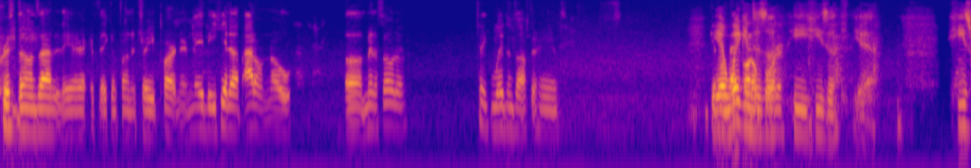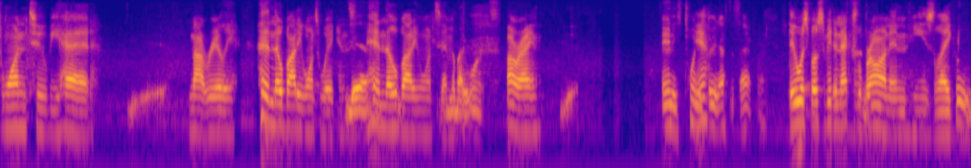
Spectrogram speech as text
Kris Dunn's out of there if they can find a trade partner. Maybe hit up, I don't know, uh, Minnesota. Take Wiggins off their hands. Give yeah, Wiggins is Porter. a he. He's a yeah. He's one to be had. Not really. nobody wants Wiggins. Yeah. And nobody wants him. nobody wants. All right. Yeah. And he's 23. That's the sad part. Dude was supposed to be the next LeBron, and he's like True.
